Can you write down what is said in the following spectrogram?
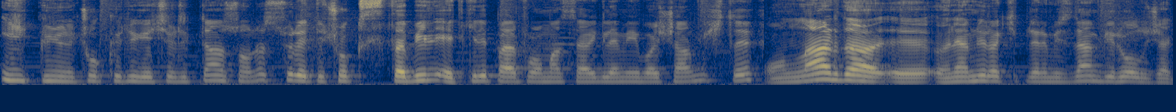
ilk gününü çok kötü geçirdikten sonra sürekli çok stabil, etkili performans sergilemeyi başarmıştı. Onlar da e, önemli rakiplerimizden biri olacak.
